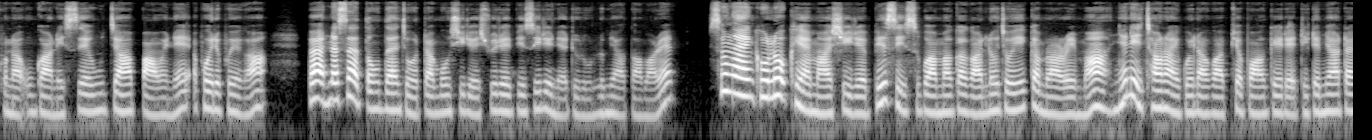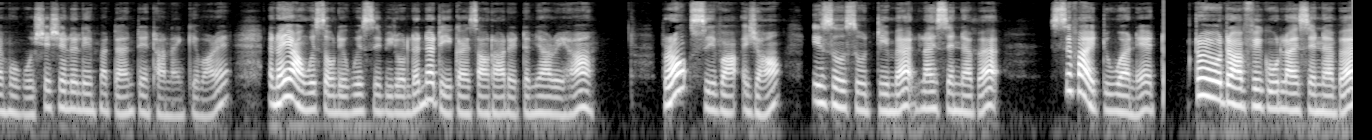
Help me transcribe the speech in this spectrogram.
9ဦးကနေ10ဦးကြားပါဝင်တဲ့အဖွဲ့တစ်ဖွဲ့ကဘတ်23တန်းကျော်တန်ဖိုးရှိတဲ့ရွှေတွေပစ္စည်းတွေနဲ့အတူတူလွတ်မြောက်သွားပါတယ်။စုငိုင်ကူလုခရိုင်မှာရှိတဲ့ Bisi Supermarket ကလုံခြုံရေးကင်မရာတွေမှာညနေ6နာရီခွဲလောက်ကဖျက်ပွားခဲ့တဲ့ဒီဓမြတိုက်မှုကိုရှင်းရှင်းလင်းလင်းမှတ်တမ်းတင်ထားနိုင်ခဲ့ပါတယ်။အနက်ရောင်ဝစ်စုံတွေဝစ်စစ်ပြီးတော့လက်နက်တွေကင်ဆောင်ထားတဲ့ဓမြတွေဟာ Brock Silver အယောင် Isuzu D-Max license number 6521နဲ့ Toyota Vigo license number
